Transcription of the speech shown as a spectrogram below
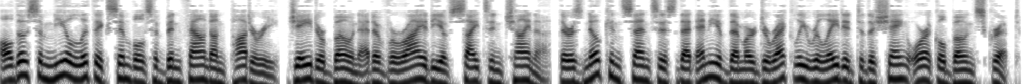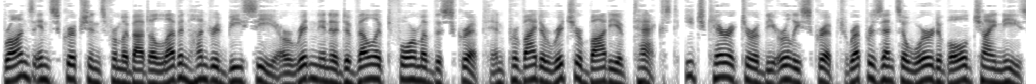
Although some Neolithic symbols have been found on pottery, jade or bone at a variety of sites in China, there is no consensus that any of them are directly related to the Shang oracle bone script. Bronze inscriptions from about 1100 BC are written in a developed form of the script and provide a richer body of text. Each character of the early script represents a word of Old Chinese,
